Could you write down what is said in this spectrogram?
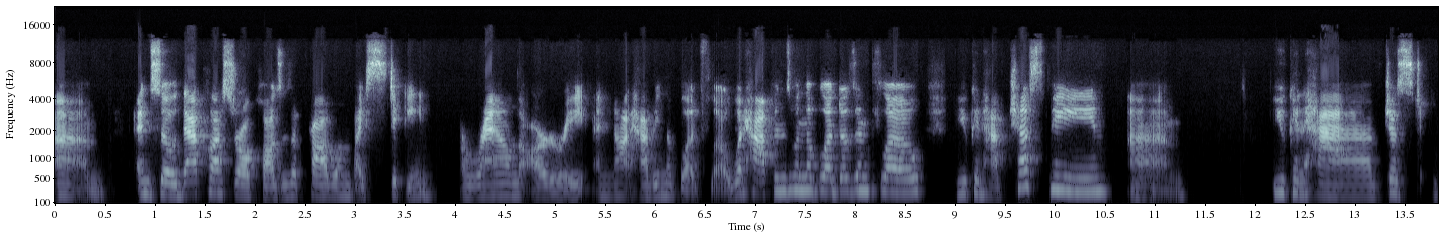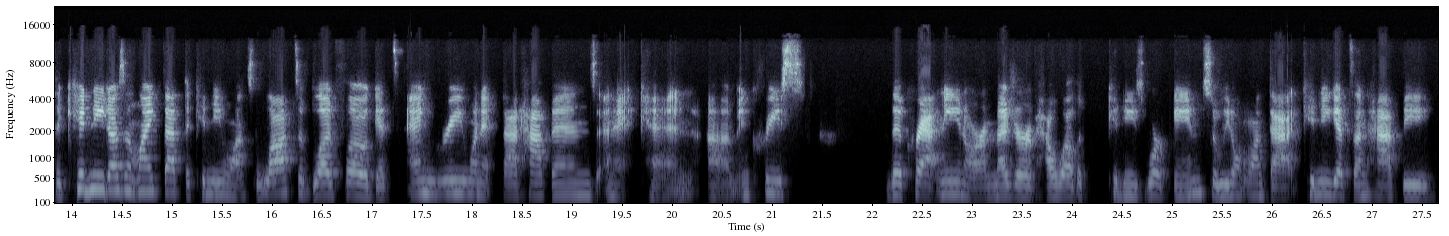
Um, and so that cholesterol causes a problem by sticking around the artery and not having the blood flow. What happens when the blood doesn't flow? You can have chest pain. Um, you can have just the kidney doesn't like that. The kidney wants lots of blood flow. It gets angry when it, that happens, and it can um, increase the creatinine or a measure of how well the kidney's working. So we don't want that. Kidney gets unhappy.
